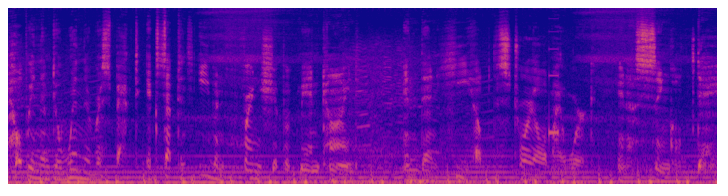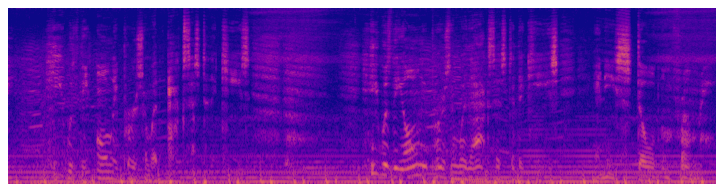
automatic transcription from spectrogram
helping them to win the respect, acceptance, even friendship of mankind. And then he helped destroy all of my work in a single day. He was the only person with access to the keys. He was the only person with access to the keys, and he stole them from me.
